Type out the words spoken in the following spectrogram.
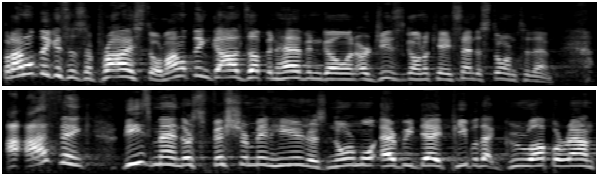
But I don't think it's a surprise storm. I don't think God's up in heaven going, or Jesus going, okay, send a storm to them. I, I think these men, there's fishermen here, there's normal, everyday people that grew up around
